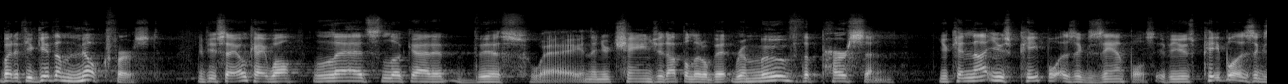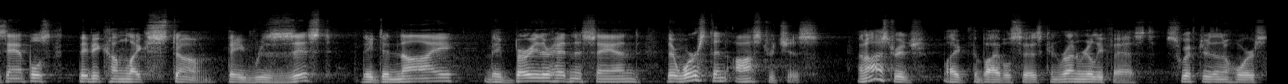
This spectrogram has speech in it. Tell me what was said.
But if you give them milk first, if you say, okay, well, let's look at it this way, and then you change it up a little bit, remove the person. You cannot use people as examples. If you use people as examples, they become like stone. They resist, they deny, they bury their head in the sand. They're worse than ostriches. An ostrich, like the Bible says, can run really fast, swifter than a horse,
